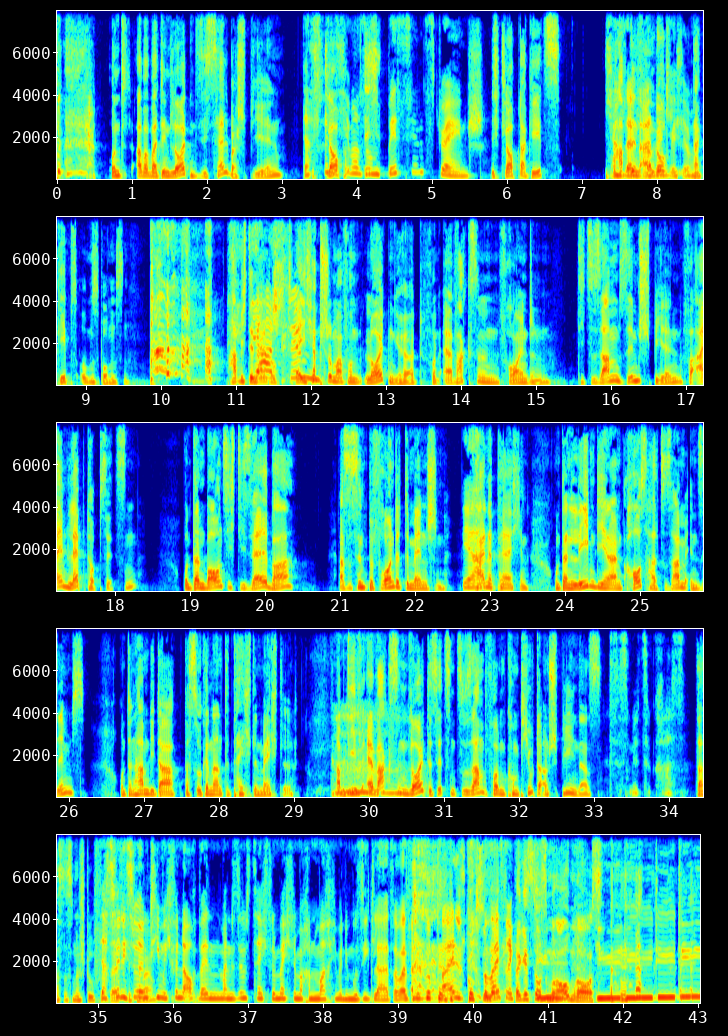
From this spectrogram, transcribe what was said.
Und aber bei den Leuten, die sich selber spielen, das finde ich immer so ich, ein bisschen strange. Ich glaube, da geht's. Ich um habe den Eindruck, da geht's ums Bumsen. Habe ich den ja, Eindruck. Ey, ich habe schon mal von Leuten gehört, von erwachsenen Freunden, die zusammen Sims spielen, vor einem Laptop sitzen und dann bauen sich die selber, also es sind befreundete Menschen, ja. keine Pärchen, und dann leben die in einem Haushalt zusammen in Sims und dann haben die da das sogenannte Techtelmechtel. Aber die erwachsenen Leute sitzen zusammen vor dem Computer und spielen das. Das ist mir zu krass. Das ist eine Stufe. Das finde ich so oder? intim. Ich finde auch, wenn meine Sims Techtelmächte machen, mache ich mir die Musik leiser, aber es ist mir so peinlich. Guckst du weg, direkt, da gehst du aus dem Raum raus. Du, du, du,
